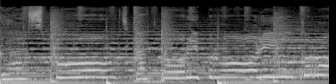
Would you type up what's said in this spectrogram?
Господь. Который пролил кровь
